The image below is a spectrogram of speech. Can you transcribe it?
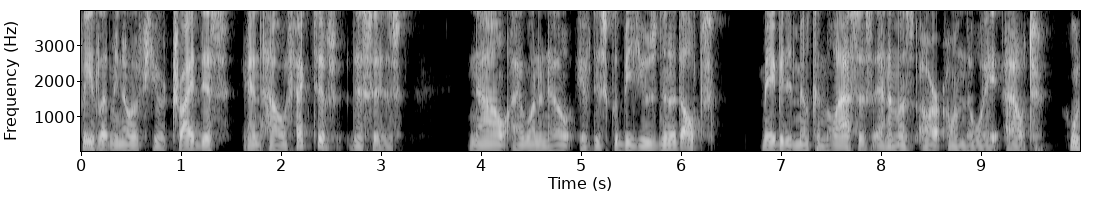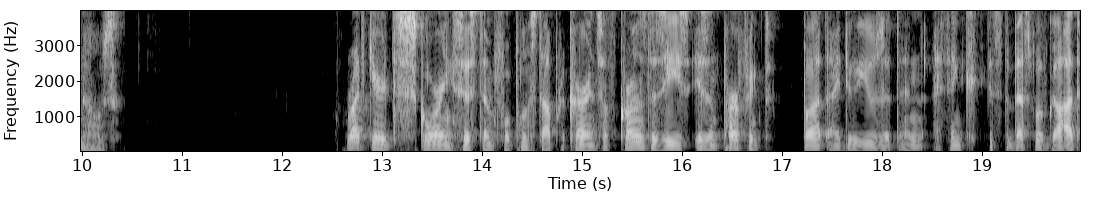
Please let me know if you've tried this and how effective this is. Now I want to know if this could be used in adults. Maybe the milk and molasses enemas are on the way out. Who knows? Rutgeerts scoring system for post-op recurrence of Crohn's disease isn't perfect, but I do use it and I think it's the best we've got.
